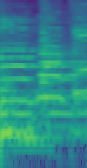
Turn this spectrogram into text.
Baba.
